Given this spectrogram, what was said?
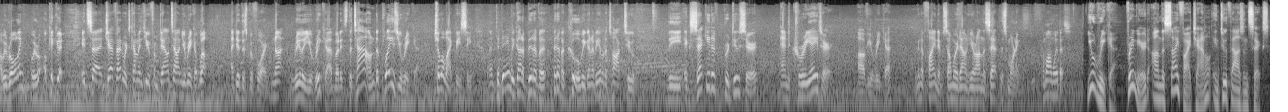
Are we rolling? Are we ro- okay, good. It's uh, Geoff Edwards coming to you from downtown Eureka. Well, I did this before. Not really Eureka, but it's the town that plays Eureka, Chilliwack, BC. And today we got a bit of a bit of a coup. We're going to be able to talk to the executive producer and creator of Eureka. We're going to find him somewhere down here on the set this morning. Come on with us. Eureka premiered on the Sci Fi Channel in 2006.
